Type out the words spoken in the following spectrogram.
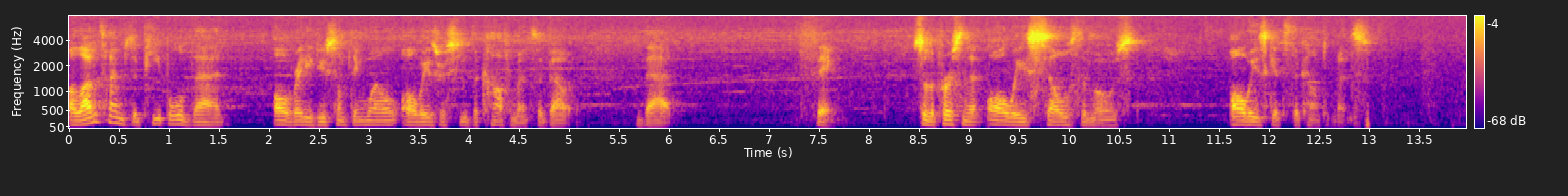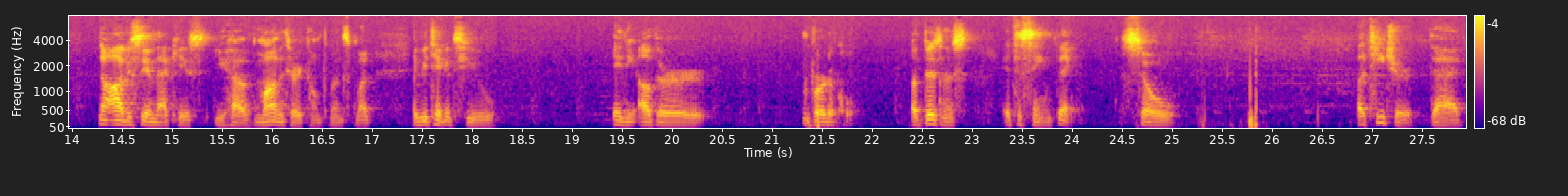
a lot of times the people that already do something well always receive the compliments about that thing. So the person that always sells the most always gets the compliments. Now, obviously, in that case, you have monetary compliments, but if you take it to any other vertical of business, it's the same thing. So, a teacher that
